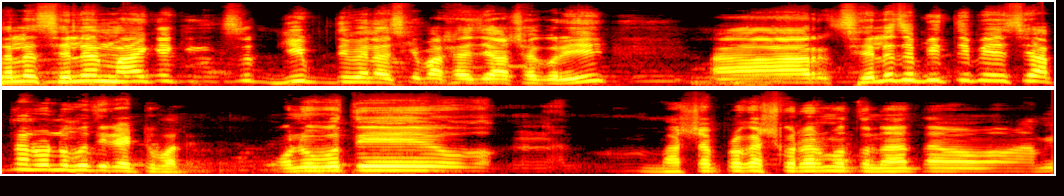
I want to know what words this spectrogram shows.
তাহলে ছেলের মাকে কিছু গিফট দিবেন আজকে বাসায় যে আশা করি? আর ছেলে যে বৃত্তি পেয়েছে আপনার অনুভূতিটা একটু বলেন। অনুভূতি ভাষা প্রকাশ করার মতো না তা আমি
